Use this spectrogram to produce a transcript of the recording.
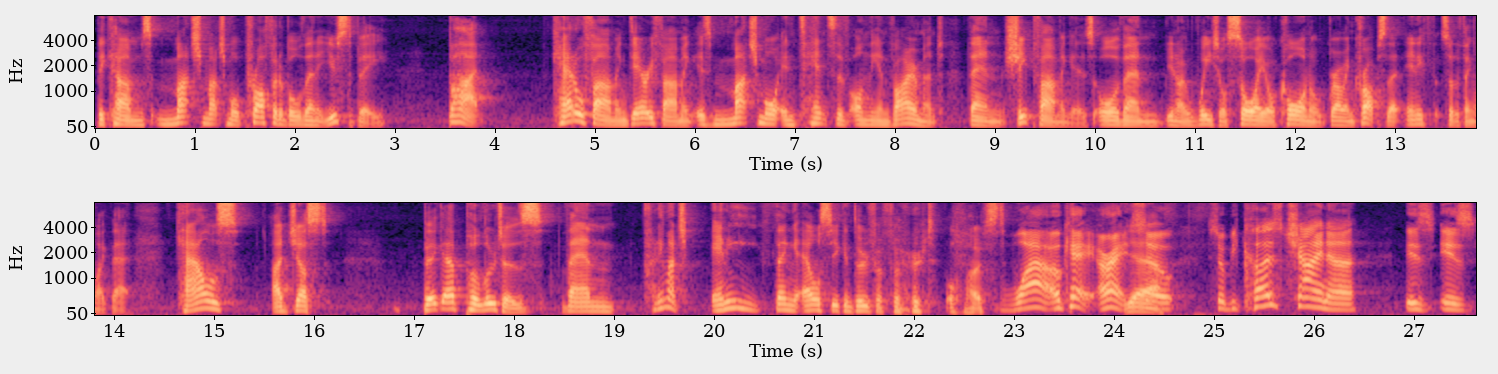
becomes much, much more profitable than it used to be. But cattle farming, dairy farming is much more intensive on the environment than sheep farming is, or than you know wheat or soy or corn or growing crops, that any sort of thing like that. Cows are just bigger polluters than pretty much anything else you can do for food, almost. Wow. Okay. All right. Yeah. So so because China is is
